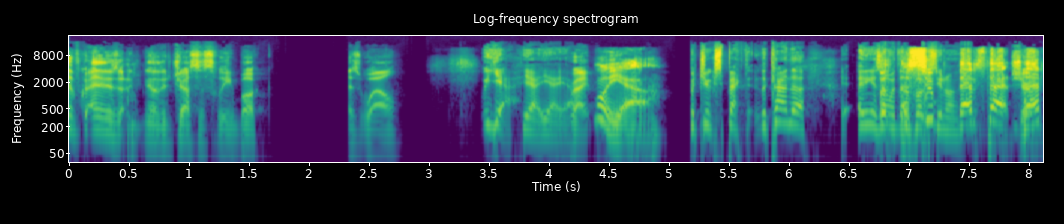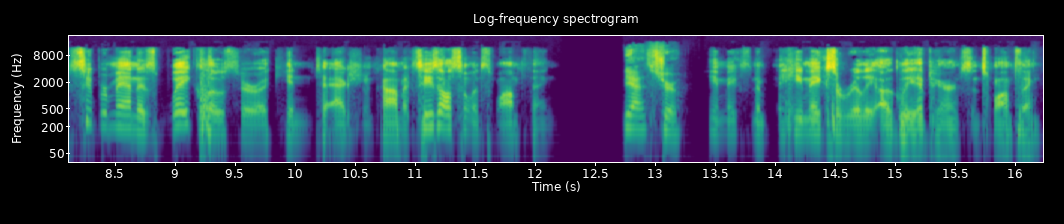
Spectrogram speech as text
of, and there's you know the justice league book as well Yeah. Yeah. Yeah. Yeah. right Well, yeah, But you expect it. the kind of I think it's but with the those books, you know. that's that Sure. that Superman is way closer akin to Action Comics. He's also in Swamp Thing. yeah, it's true. He makes an, he makes a really ugly appearance in Swamp Thing,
